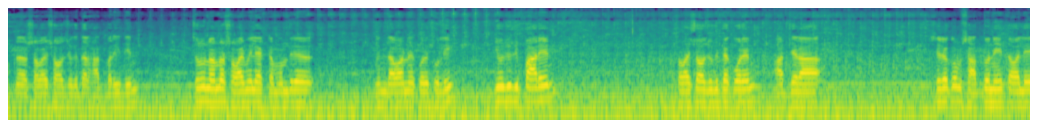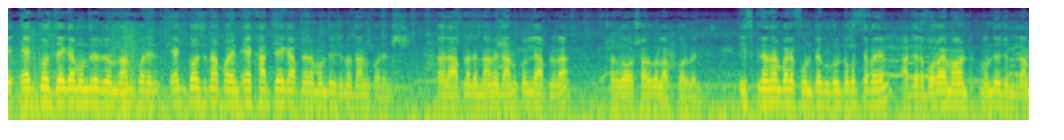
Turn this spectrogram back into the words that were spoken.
আপনারা সবাই সহযোগিতার হাত বাড়িয়ে দিন। চলুন আমরা সবাই মিলে একটা মন্দিরের বৃন্দাবনে করে তুলি। কেউ যদি পারেন, সবাই সহযোগিতা করেন। আর যারা সেরকম সাধ্য নেই, তাহলে এক গজ জায়গা মন্দিরের জন্য দান করেন। এক গজ না পারেন, এক হাত জায়গা আপনারা মন্দিরের জন্য দান করেন। তাহলে আপনাদের নামে দান করলে আপনারা স্বর্গ স্বর্গ লাভ করবেন। স্ক্রিনের নাম্বারে ফোনপে, গুগল পে করতে পারেন। আর যারা বড় অ্যামাউন্ট মন্দিরের জন্য দান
